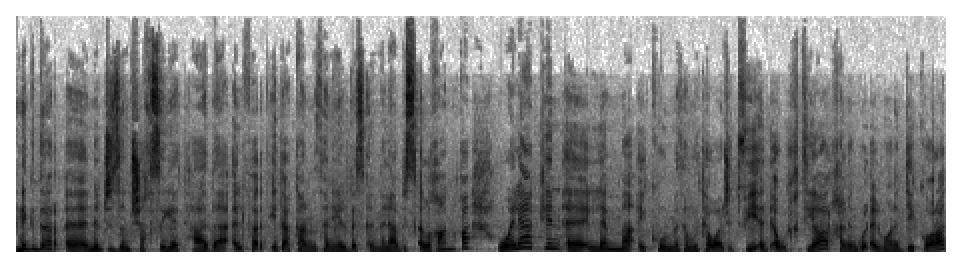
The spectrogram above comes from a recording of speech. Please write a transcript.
نقدر نجزم شخصية هذا الفرد؟ إذا كان مثلا يلبس الملابس الغامقة ولكن لما يكون مثلا متواجد في أو اختيار خلينا نقول ألوان الديكورات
